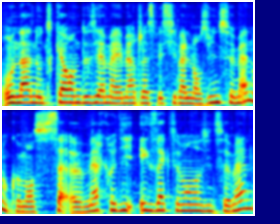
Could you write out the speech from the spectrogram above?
On a notre 42e AMR Jazz Festival dans une semaine. On commence euh, mercredi exactement dans une semaine.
